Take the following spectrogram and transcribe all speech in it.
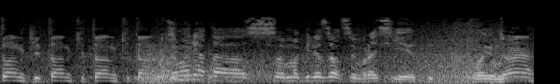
танки, танки, танки, танки. Говорят о с мобилизацией в России. Твою Да,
